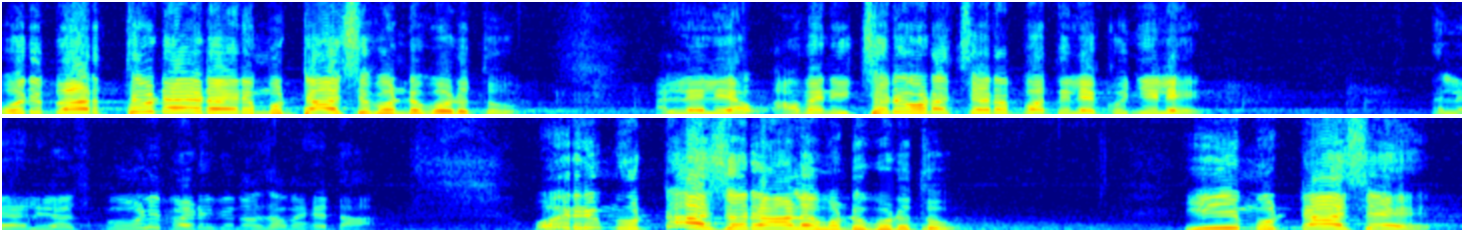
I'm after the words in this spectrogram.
ഒരു ബർത്ത്ഡേയുടെ ഒരു മുട്ടാശ് കൊണ്ട് കൊടുത്തു. അല്ലേലിയ അവൻ ഇച്ചിരി കൂടെ ചെറുപ്പത്തിലെ കുഞ്ഞിലെ. അല്ലേലിയ സ്കൂളിൽ പഠിക്കുന്ന സമയത്താ. ഒരു മുട്ടാശ് ഒരാൾ കൊണ്ട് കൊടുത്തു. ഈ മുട്ടാശ്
